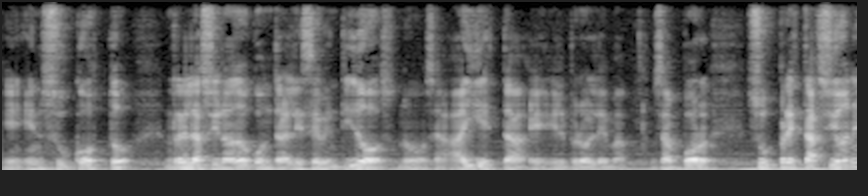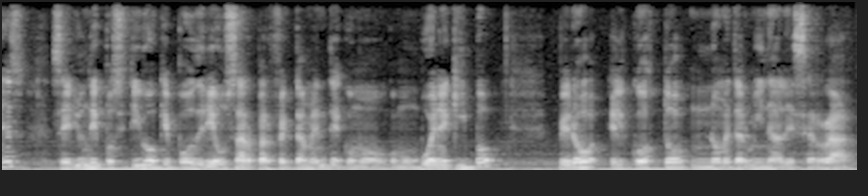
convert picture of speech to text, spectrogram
en, su costo relacionado contra el S22, ¿no? O sea, ahí está eh, el problema. O sea, por sus prestaciones sería un dispositivo que podría usar perfectamente como, un buen equipo, pero el costo no me termina de cerrar.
